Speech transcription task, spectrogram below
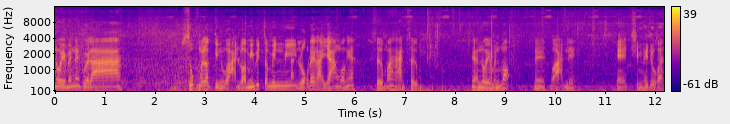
หน่วยมันนั่นเวลาซุกมันแล้วกลิ่นหวานว่ามีวิตามินมีโรคได้หลายอย่างว่าเงี้ย สริมอาหารเสริมเนี่ยหน่วยมันเหมาะนี่หวานนี่เอ๊ะชิมให้ดูก่อน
